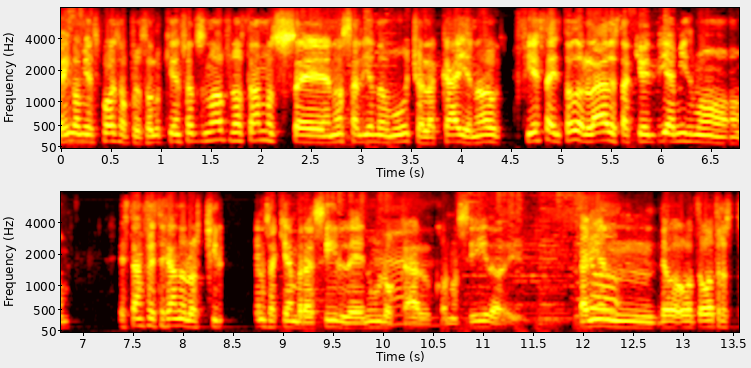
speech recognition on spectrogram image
Tengo a mi esposa, pues solo que nosotros no, no estamos eh, no saliendo mucho a la calle, ¿no? Fiesta en todo lado, hasta que hoy día mismo están festejando los chilenos aquí en Brasil, en un local conocido. Y también de ot- otras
